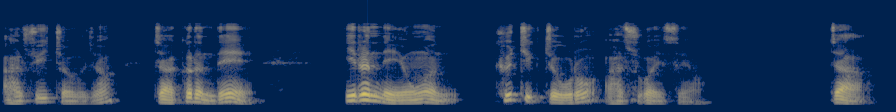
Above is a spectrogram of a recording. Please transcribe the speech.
알 수 있죠. 그죠? 자, 그런데 이런 내용은 규칙적으로 알 수가 있어요. 자,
